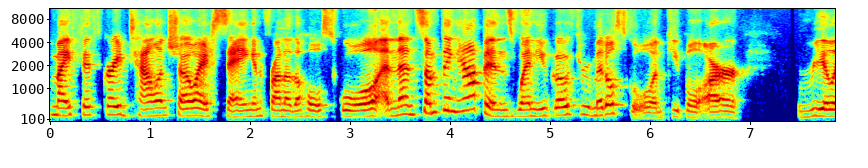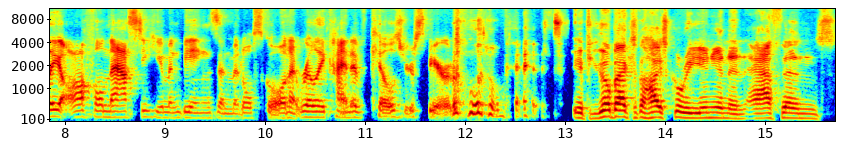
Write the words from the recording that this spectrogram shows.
my 5th grade talent show. I sang in front of the whole school and then something happens when you go through middle school and people are really awful nasty human beings in middle school and it really kind of kills your spirit a little bit. If you go back to the high school reunion in Athens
